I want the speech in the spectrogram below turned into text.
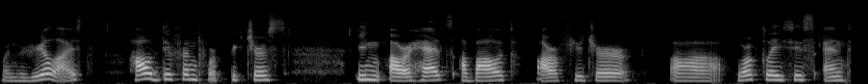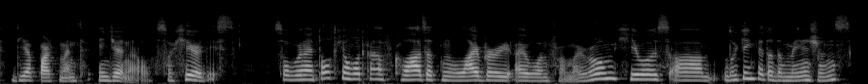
when we realized how different were pictures in our heads about our future uh, workplaces and the apartment in general. So here it is. So when I told him what kind of closet and library I want for my room, he was um, looking at the dimensions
